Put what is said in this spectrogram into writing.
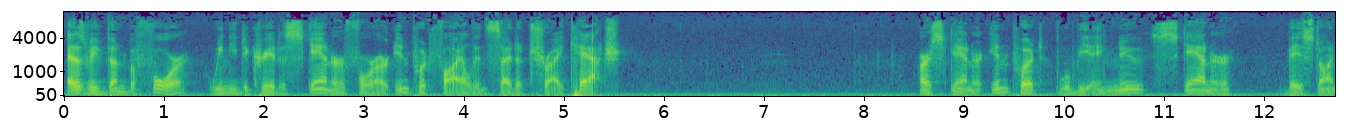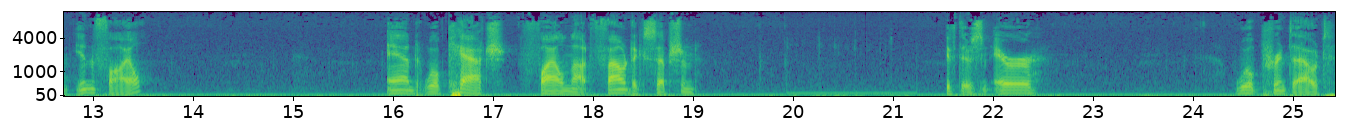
As we've done before, we need to create a scanner for our input file inside a try catch. Our scanner input will be a new scanner based on infile and will catch file not found exception if there's an error we'll print out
